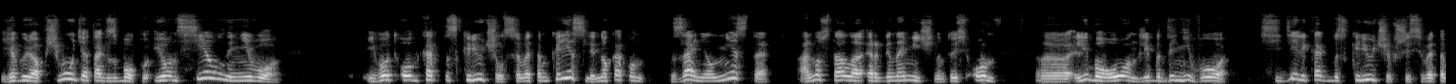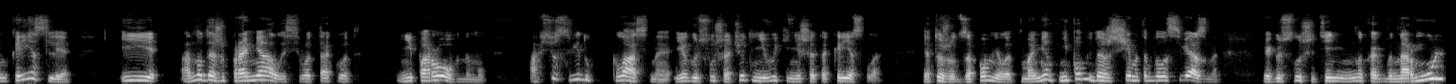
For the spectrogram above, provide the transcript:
Я говорю, а почему у тебя так сбоку? И он сел на него, и вот он как-то скрючился в этом кресле, но как он занял место, оно стало эргономичным. То есть он, э, либо он, либо до него сидели как бы скрючившись в этом кресле, и оно даже промялось вот так вот не по-ровному. А все с виду классное. Я говорю, слушай, а что ты не выкинешь это кресло? Я тоже вот запомнил этот момент. Не помню даже, с чем это было связано. Я говорю, слушай, тебе, ну, как бы нормуль,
